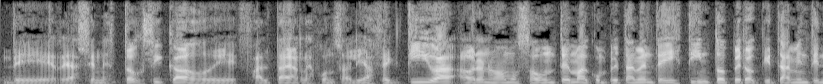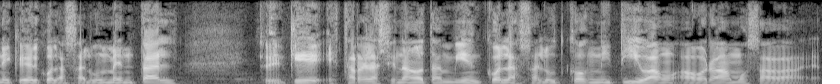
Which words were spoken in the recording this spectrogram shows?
de relaciones tóxicas o de falta de responsabilidad afectiva, ahora nos vamos a un tema completamente distinto, pero que también tiene que ver con la salud mental Que está relacionado también con la salud cognitiva. Ahora vamos a,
